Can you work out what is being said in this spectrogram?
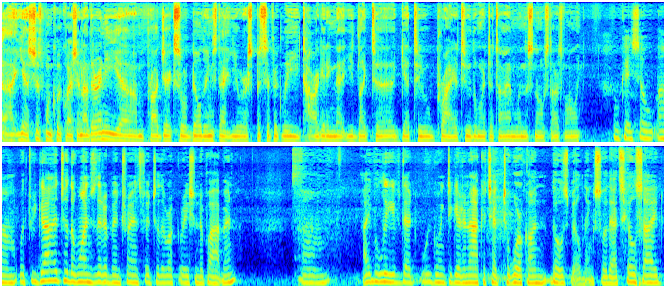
Uh, Yes, just one quick question. Are there any um, projects or buildings that you are specifically targeting that you'd like to get to prior to the winter time when the snow starts falling? Okay, so um, with regard to the ones that have been transferred to the Recreation Department, um, I believe that we're going to get an architect to work on those buildings. So that's Hillside,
